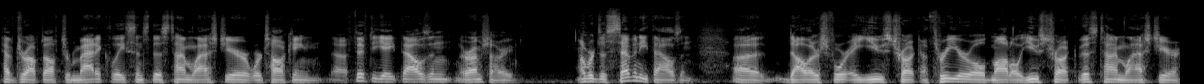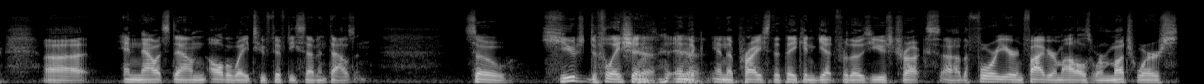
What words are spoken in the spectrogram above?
have dropped off dramatically since this time last year. We're talking uh, fifty-eight thousand, or I'm sorry, upwards of seventy thousand uh, dollars for a used truck, a three-year-old model used truck. This time last year, uh, and now it's down all the way to fifty-seven thousand. So huge deflation Yeah, in yeah. the in the price that they can get for those used trucks. Uh, the four-year and five-year models were much worse.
